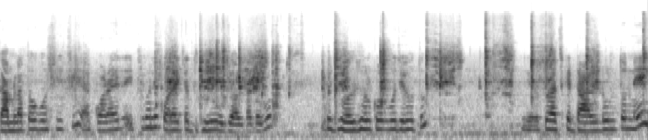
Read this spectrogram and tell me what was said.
গামলাতেও বসিয়েছি। আর কড়াইয়ের একটুখানি কড়াইটা ধুয়ে জলটা দেবো। একটু ঝোল ঝোল করব যেহেতু। যেহেতু আজকে ডাল ডুল তো নেই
